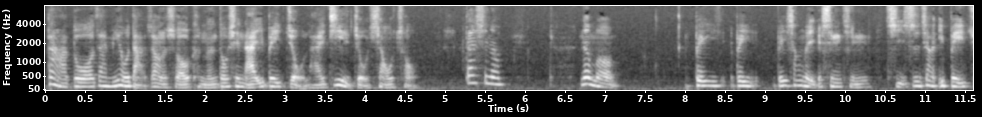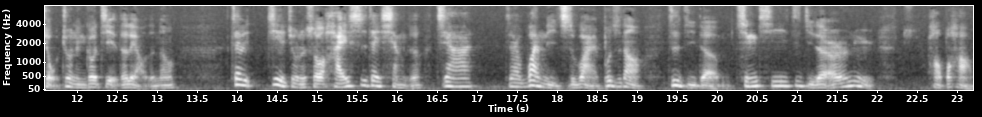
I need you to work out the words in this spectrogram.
大多在没有打仗的时候，可能都先拿一杯酒来借酒消愁。但是呢，那么悲悲悲伤的一个心情，岂是这样一杯酒就能够解得了的呢？在戒酒的时候，还是在想着家在万里之外，不知道自己的亲戚、自己的儿女好不好。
